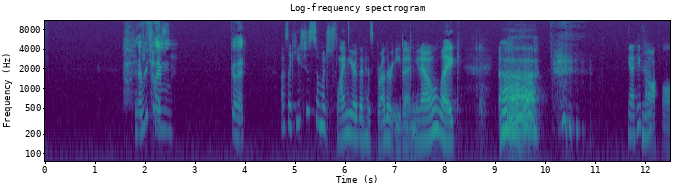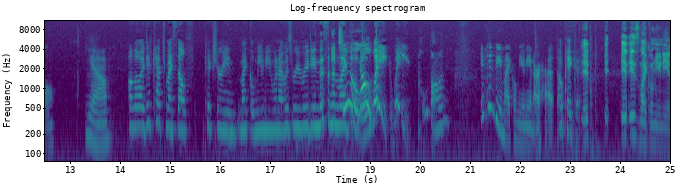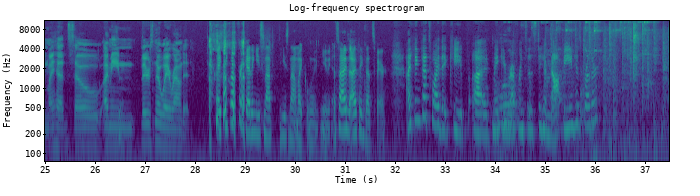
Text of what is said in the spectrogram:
Every He's so time. Go ahead. I was like, he's just so much slimier than his brother, even, you know? Like, uh, Yeah, he's Yeah. awful. yeah. Although I did catch myself picturing Michael Muhney when I was rereading this, and Me I'm like, no, wait, wait, hold on. It can be Michael Muhney in our head. Okay, good. It, it it is Michael Muhney in my head, so I mean, there's no way around it. I keep on forgetting he's not he's not Michael Muhney. So I, I think that's fair. I think that's why they keep uh, making references to him not being his brother.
